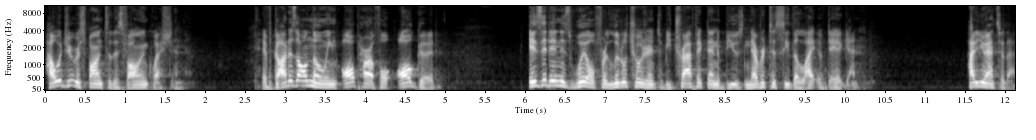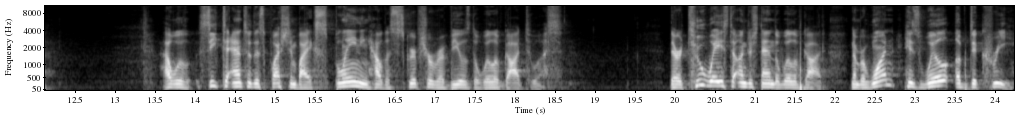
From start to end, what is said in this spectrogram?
how would you respond to this following question? If God is all knowing, all powerful, all good, is it in His will for little children to be trafficked and abused, never to see the light of day again? How do you answer that? I will seek to answer this question by explaining how the scripture reveals the will of God to us. There are two ways to understand the will of God. Number one, his will of decree,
